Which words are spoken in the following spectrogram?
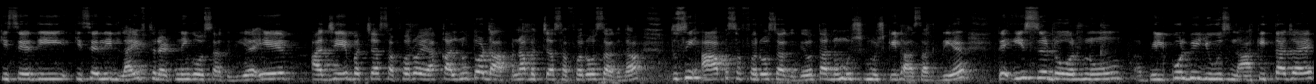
ਕਿਸੇ ਦੀ ਕਿਸੇ ਲਈ ਲਾਈਫ ਥ੍ਰੈਟਨਿੰਗ ਹੋ ਸਕਦੀ ਹੈ। ਇਹ ਅੱਜ ਇਹ ਬੱਚਾ ਸਫਰ ਹੋਇਆ ਕੱਲ ਨੂੰ ਤੁਹਾਡਾ ਆਪਣਾ ਬੱਚਾ ਸਫਰ ਹੋ ਸਕਦਾ। ਤੁਸੀਂ ਆਪ ਸਫਰ ਹੋ ਸਕਦੇ ਹੋ ਤੁਹਾਨੂੰ ਮੁਸ਼- ਮੁਸ਼ਕਿਲ ਆ ਸਕਦੀ ਹੈ। ਤੇ ਇਸ ਡੋਰ ਨੂੰ ਬਿਲਕੁਲ ਵੀ ਯੂਜ਼ ਨਾ ਕੀਤਾ ਜਾਏ।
